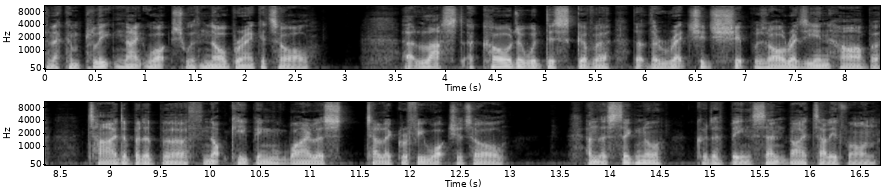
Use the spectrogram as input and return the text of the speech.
and a complete night watch with no break at all. At last, a coder would discover that the wretched ship was already in harbour, tied up at a berth, not keeping wireless telegraphy watch at all, and the signal could have been sent by telephone.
